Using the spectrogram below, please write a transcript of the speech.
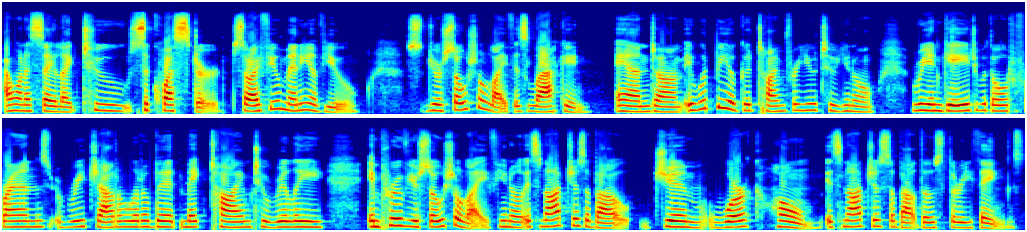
I want to say like too sequestered. So I feel many of you your social life is lacking and um, it would be a good time for you to you know re-engage with old friends reach out a little bit make time to really improve your social life. You know it's not just about gym work home. It's not just about those three things.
